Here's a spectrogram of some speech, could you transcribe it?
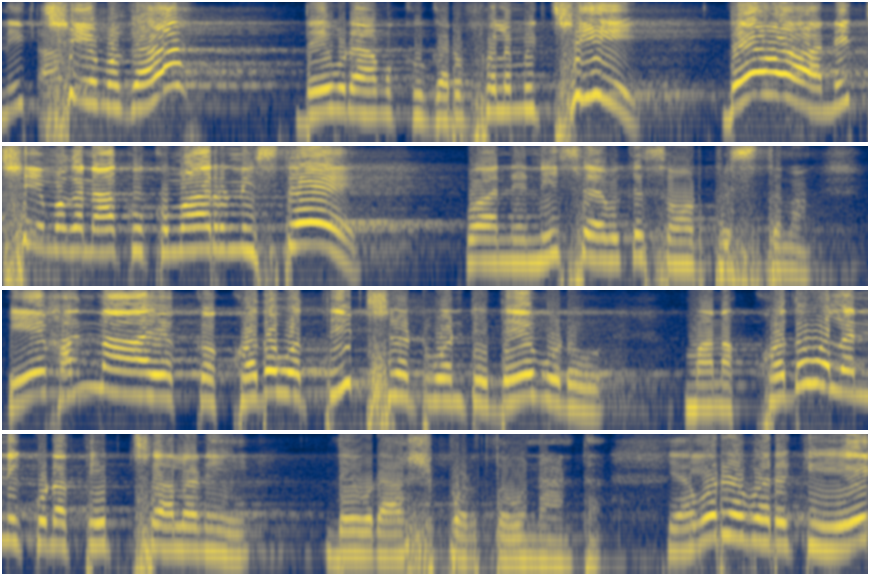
నిశ్చయముగా దేవుడు ఆమెకు గర్భఫలమిచ్చి దేవా నిశ్చయముగా నాకు కుమారునిస్తే వారిని నీ సేవకి సమర్పిస్తున్నాను ఏమన్నా ఆ యొక్క కొదవ తీర్చినటువంటి దేవుడు మన కొదవలన్నీ కూడా తీర్చాలని దేవుడు ఆశపడుతూ ఉన్నాంట ఎవరెవరికి ఏ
